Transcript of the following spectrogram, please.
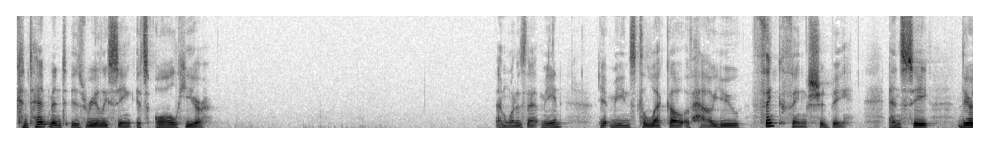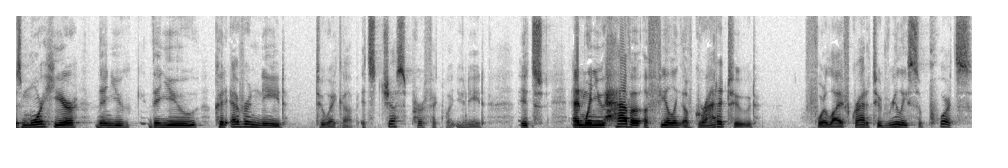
Contentment is really seeing it's all here. And what does that mean? It means to let go of how you think things should be and see there's more here than you, than you could ever need to wake up. It's just perfect what you need. It's, and when you have a, a feeling of gratitude for life, gratitude really supports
